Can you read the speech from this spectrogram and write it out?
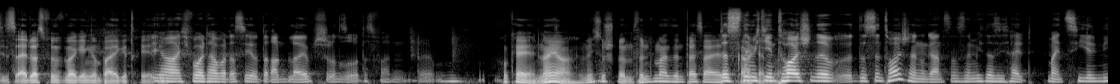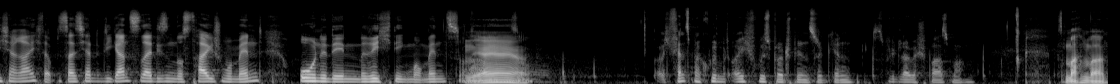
das, du hast fünfmal gegen den Ball getreten. Ja, ich wollte aber, dass ihr dran bleibt und so. Das war. Ähm, Okay, naja, nicht so schlimm. Fünfmal sind besser als Das ist gar nämlich die enttäuschende, das Enttäuschende im Ganzen, das ist nämlich, dass ich halt mein Ziel nicht erreicht habe. Das heißt, ich hatte die ganze Zeit diesen nostalgischen Moment, ohne den richtigen Moment zu haben. Ja, ja, ja. So. Ich fände es mal cool, mit euch Fußball spielen zu gehen. Das würde, glaube ich, Spaß machen. Das machen wir.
